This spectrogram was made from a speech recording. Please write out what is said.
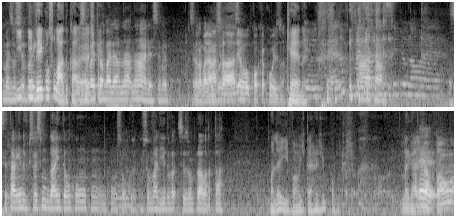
Mas E, você e vai, vê consulado, cara. você vai acho que trabalhar na, na área, você vai... Você vai trabalhar nessa área ou qualquer coisa? quer, né? Eu espero, mas Ah, a tá. princípio não é. Você tá indo porque você vai se mudar então com, com, com, o, seu, com o seu marido, vai- vocês vão pra lá, tá? Olha aí, Val em terra nipônica. Legal. O É, Japão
